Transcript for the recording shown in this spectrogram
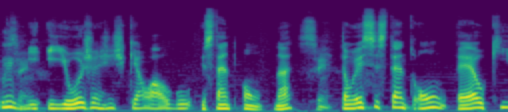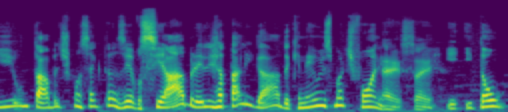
Uhum. E, e hoje a gente quer algo stand-on, né? Sim. Então esse stand-on é o que um tablet consegue trazer. Você abre, ele já tá ligado, é que nem um smartphone. É isso aí. E- então,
